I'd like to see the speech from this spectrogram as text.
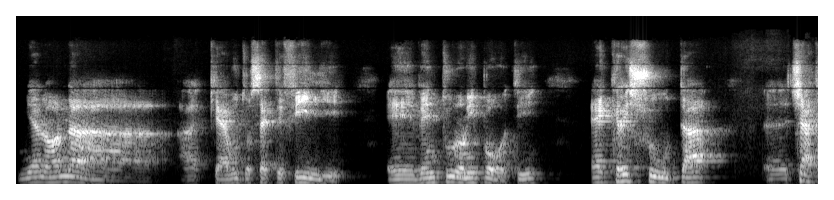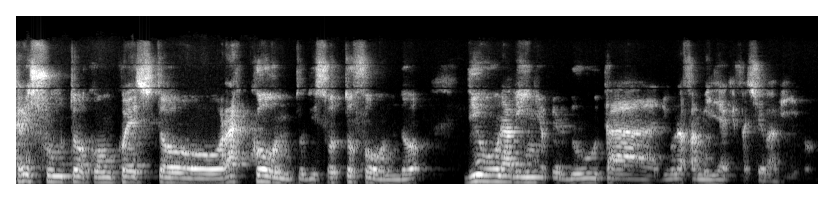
Mia nonna, che ha avuto sette figli e 21 nipoti, è cresciuta, eh, ci ha cresciuto con questo racconto di sottofondo di una vigna perduta, di una famiglia che faceva vivo.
